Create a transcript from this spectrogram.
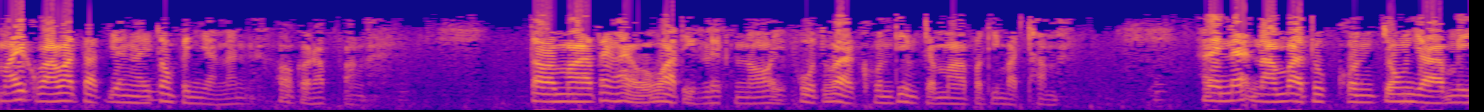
หมายความว่าตัดยังไงต้องเป็นอย่างนั้น พ่อก็รับฟัง ต่อมาท่านให้อวาดอีกเล็กน้อย พูดว่าคนที่จะมาปฏิบัติธรรม ให้แนะนำว่าทุกคนจงอย่ามี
